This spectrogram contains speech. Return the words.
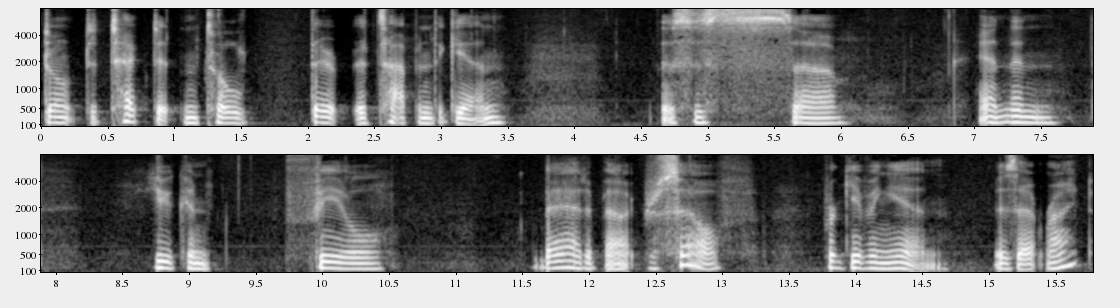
don't detect it until it's happened again. This is, uh, and then you can feel bad about yourself for giving in. Is that right?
